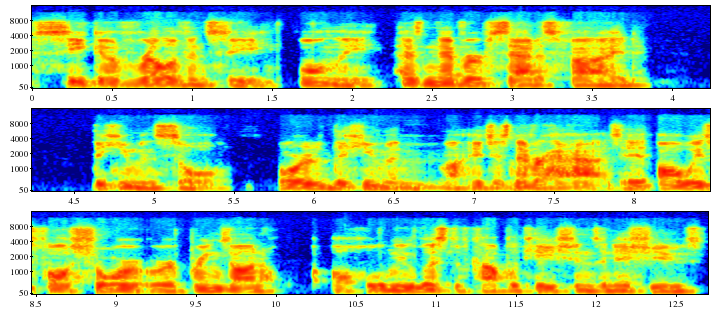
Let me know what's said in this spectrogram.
seek of relevancy only has never satisfied the human soul or the human mm-hmm. mind. It just never has. It always falls short or it brings on a whole new list of complications and issues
